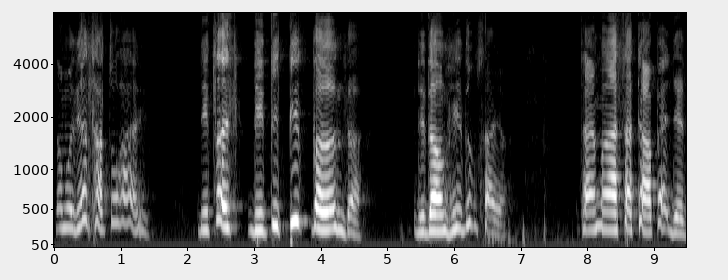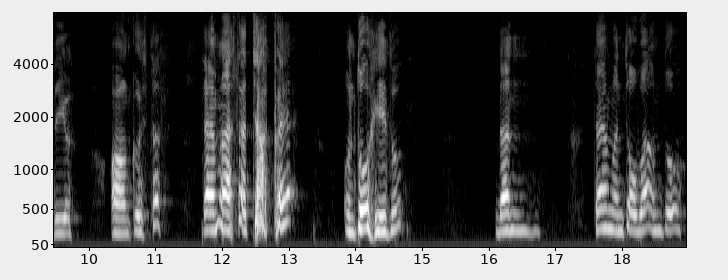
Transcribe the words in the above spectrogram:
Kemudian satu hari di, di titik terendah di dalam hidup saya. Saya merasa capek jadi orang Kristen. Saya merasa capek untuk hidup. Dan saya mencoba untuk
